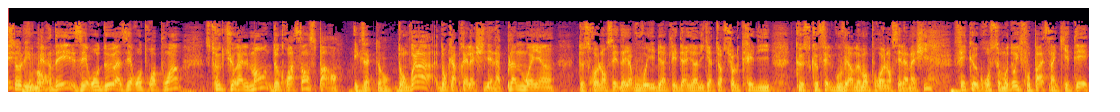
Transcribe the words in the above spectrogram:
Absolument. vous perdez 0,2 à 0,3 points structurellement de croissance par an. Exactement. Donc voilà. Donc après, la Chine, elle a plein de moyens de se relancer. D'ailleurs, vous voyez bien que les derniers indicateurs sur le crédit, que ce que fait le gouvernement pour relancer la machine, fait que grosso modo, il faut pas s'inquiéter.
